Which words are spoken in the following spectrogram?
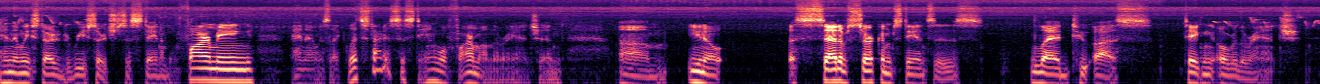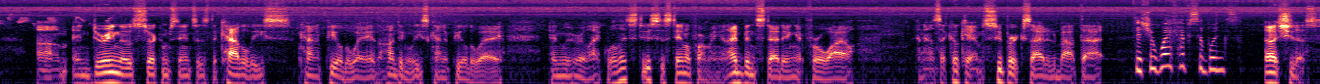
and then we started to research sustainable farming. And I was like, let's start a sustainable farm on the ranch. And um, you know, a set of circumstances led to us taking over the ranch. Um, and during those circumstances, the cattle lease kind of peeled away, the hunting lease kind of peeled away. And we were like, well, let's do sustainable farming. And I'd been studying it for a while. And I was like, okay, I'm super excited about that. Does your wife have siblings? Uh, she does.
